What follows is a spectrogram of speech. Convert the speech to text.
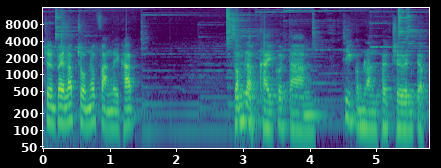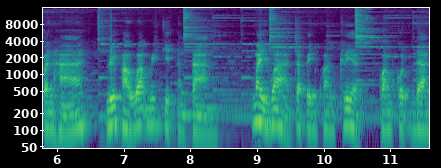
เชิญไปรับชมรับฟังเลยครับสำหรับใครก็ตาม ที่กำลังเผชิญกับปัญหา หรือภาวะวิกฤตต่างๆ ไม่ว่าจะเป็นความเครียด ความกดดัน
